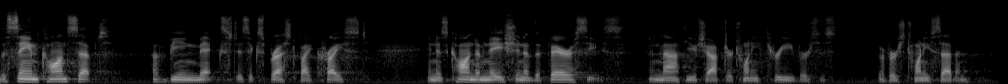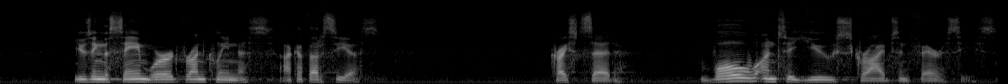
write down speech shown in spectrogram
The same concept of being mixed is expressed by Christ in his condemnation of the Pharisees in Matthew chapter 23, verses, verse 27. Using the same word for uncleanness, akatharsias, Christ said, Woe unto you, scribes and Pharisees,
